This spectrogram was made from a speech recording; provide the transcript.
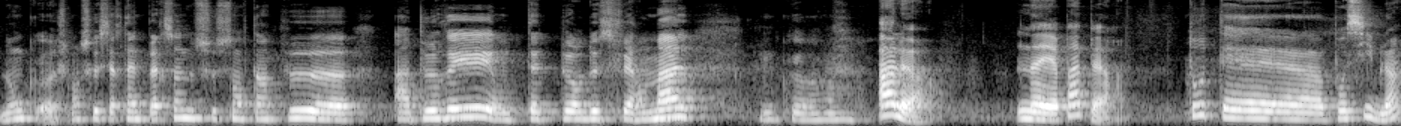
Donc euh, je pense que certaines personnes se sentent un peu euh, apeurées, ont peut-être peur de se faire mal. Donc, euh, Alors, n'ayez pas peur. Tout est euh, possible. hein.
